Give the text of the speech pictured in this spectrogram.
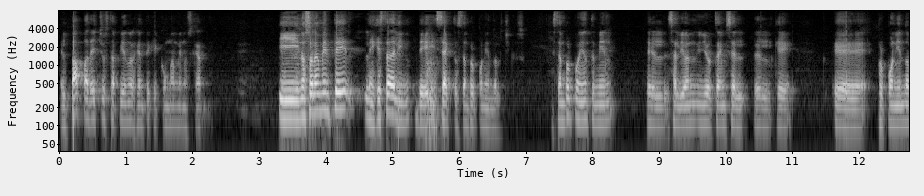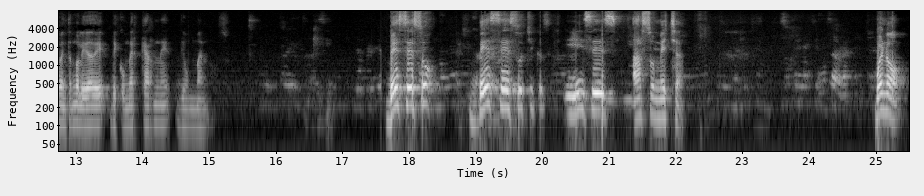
El Papa, de hecho, está pidiendo a la gente que coma menos carne. Y no solamente la ingesta de, insectos están proponiendo los chicos, están proponiendo también, el, salió en New York Times el, que eh, proponiendo, aventando la idea de, de, comer carne de humanos. ¿Ves eso? ¿Ves eso, chicos? Y dices, a su mecha. Bueno,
